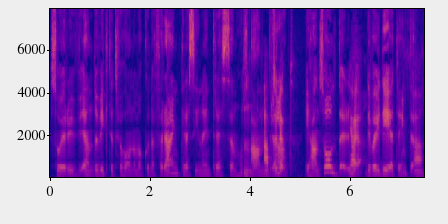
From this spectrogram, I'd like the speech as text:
så är det ju ändå viktigt för honom att kunna förankra sina intressen hos andra Mm, absolut. i hans ålder. Ja, ja. Det var ju det jag tänkte. Ja.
